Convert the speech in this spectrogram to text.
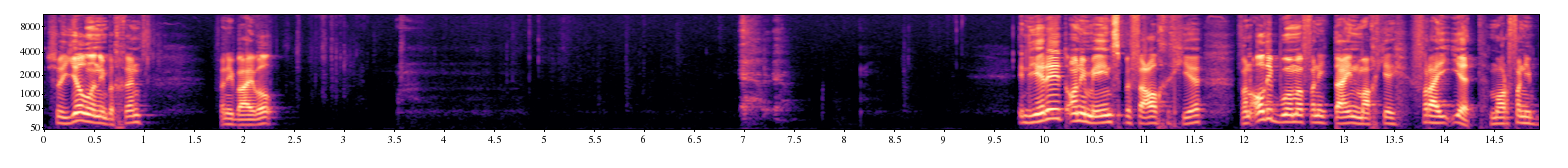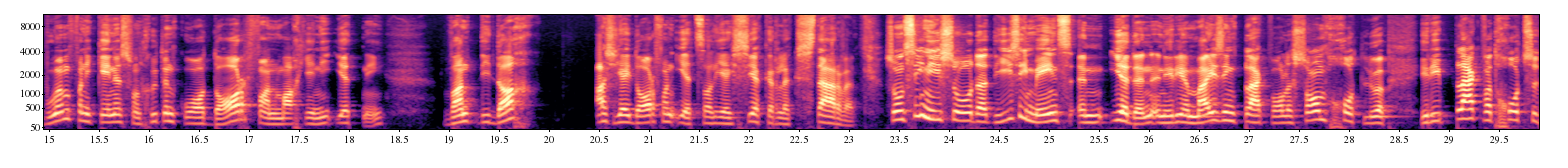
So heel in die begin van die Bybel. En die Here het aan die mens bevel gegee: "Van al die bome van die tuin mag jy vry eet, maar van die boom van die kennis van goed en kwaad, daarvan mag jy nie eet nie, want die dag as jy daarvan eet, sal jy sekerlik sterwe. So ons sien hierso dat hier's die mens in Eden in hierdie amazing plek waar hulle saam God loop, hierdie plek wat God se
